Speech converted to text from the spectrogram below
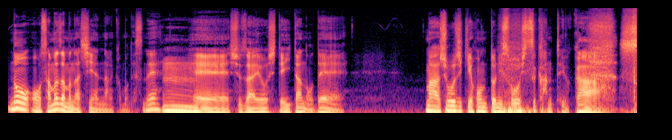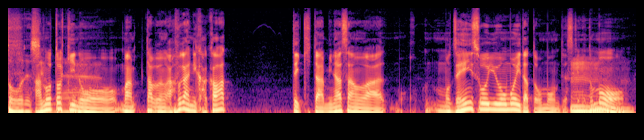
のさまざまな支援なんかもですね、うん。えー取材をしていたので、まあ、正直本当に喪失感というか、そうですよね。あの時の、まあ、多分アフガンに関わってきた皆さんはもう全員そういう思いだと思うんですけれども、うん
